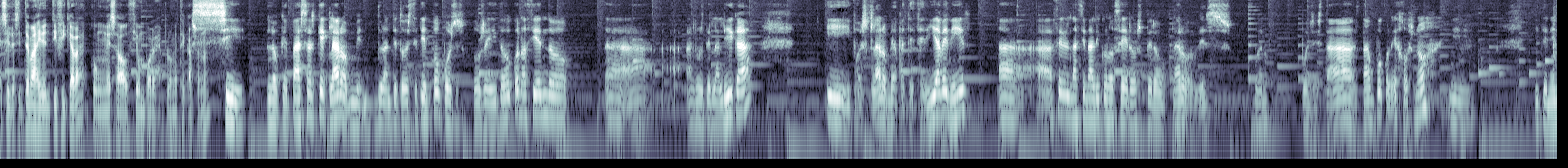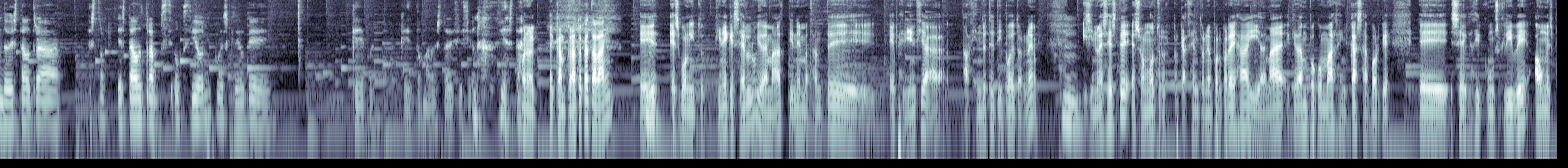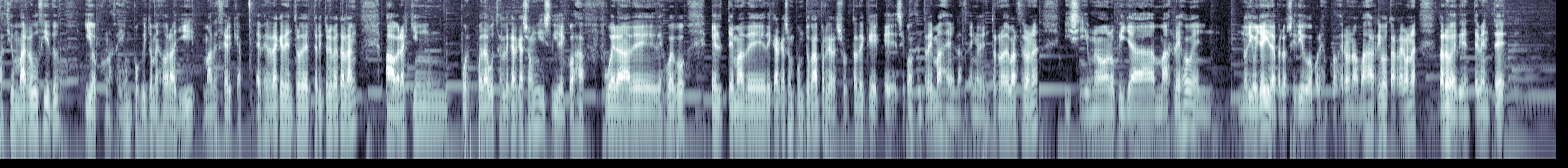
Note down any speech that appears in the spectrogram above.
Si te sientes más identificada con esa opción, por ejemplo, en este caso, ¿no? Sí, lo que pasa es que, claro, durante todo este tiempo, pues os he ido conociendo a, los de la liga y, pues claro, me apetecería venir a, hacer el Nacional y conoceros, pero claro, es, bueno, pues está, está un poco lejos, ¿no? Y, teniendo esta otra, esta, otra opción, pues creo que, que, bueno, que he tomado esta decisión. ya está. Bueno, el campeonato catalán Mm. es, bonito, tiene que serlo y además tienen bastante experiencia haciendo este tipo de torneo. Mm. Y si no es este, son otros, porque hacen torneo por pareja y además queda un poco más en casa, porque eh, se circunscribe a un espacio más reducido y os conocéis un poquito mejor allí, más de cerca. Es verdad que dentro del territorio catalán habrá quien pues, pueda gustarle Carcassonne y, le coja fuera de, juego el tema de, de porque resulta de que eh, se concentráis más en, en el entorno de Barcelona y si uno lo pilla más lejos, en no digo Lleida, pero si digo, por ejemplo, Gerona o más arriba o Tarragona, claro, evidentemente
